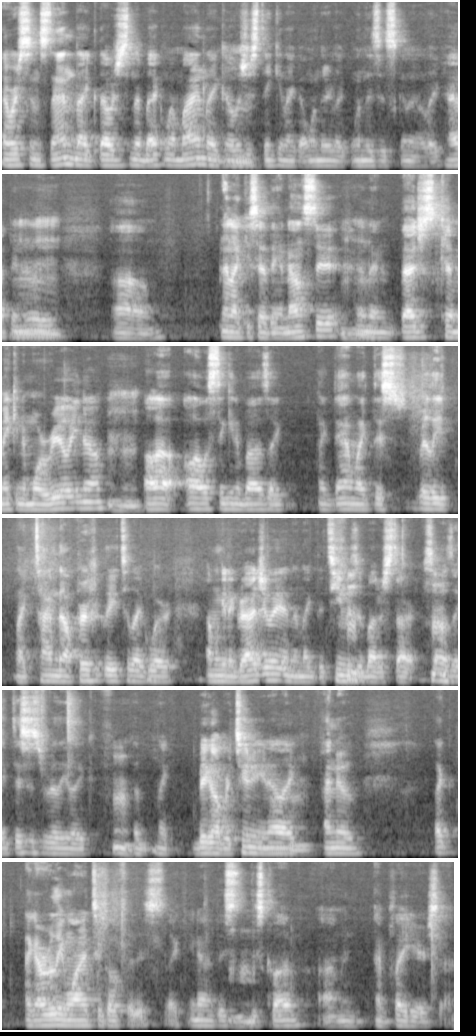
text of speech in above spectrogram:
ever since then, like that was just in the back of my mind. Like I was Mhm. just thinking, like I wonder, like when is this gonna like happen Mhm. really? Um, and like you said, they announced it, Mhm. and then that just kept making it more real. You know, Mhm. all I, all I was thinking about is like, like damn, like this really like timed out perfectly to like where I'm gonna graduate, and then like the team is Hmm. about to start. So I was like, this is really like Hmm. a like big opportunity. You know, like Mhm. I knew, like like I really wanted to go for this, like you know this this club um, and, and play here. So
